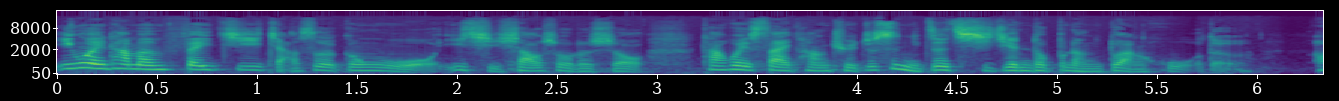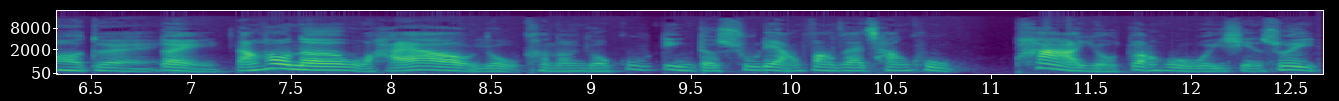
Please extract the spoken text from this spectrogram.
因为他们飞机假设跟我一起销售的时候，他会塞康缺，就是你这期间都不能断货的。哦，对对，然后呢，我还要有可能有固定的数量放在仓库。怕有断货危险，所以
